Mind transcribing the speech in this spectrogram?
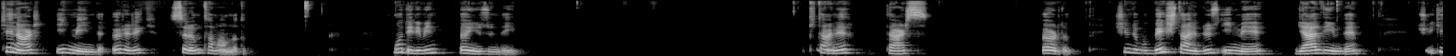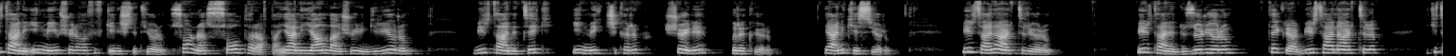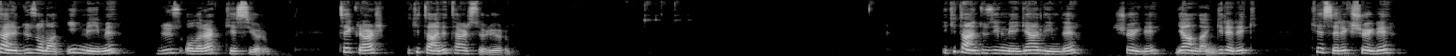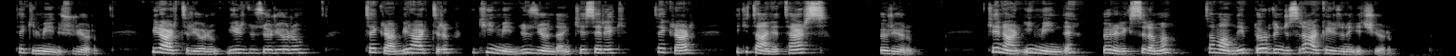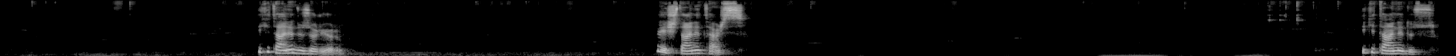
Kenar ilmeğinde örerek sıramı tamamladım. Modelimin ön yüzündeyim. İki tane ters ördüm. Şimdi bu beş tane düz ilmeğe geldiğimde şu iki tane ilmeğimi şöyle hafif genişletiyorum. Sonra sol taraftan yani yandan şöyle giriyorum. Bir tane tek ilmek çıkarıp şöyle bırakıyorum. Yani kesiyorum. Bir tane arttırıyorum. Bir tane düz örüyorum. Tekrar bir tane arttırıp iki tane düz olan ilmeğimi düz olarak kesiyorum. Tekrar iki tane ters örüyorum. İki tane düz ilmeğe geldiğimde şöyle yandan girerek keserek şöyle tek ilmeği düşürüyorum. Bir artırıyorum, bir düz örüyorum. Tekrar bir arttırıp iki ilmeği düz yönden keserek tekrar iki tane ters örüyorum. Kenar ilmeğinde örerek sıramı tamamlayıp dördüncü sıra arka yüzüne geçiyorum. İki tane düz örüyorum. Beş tane ters. İki tane düz.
